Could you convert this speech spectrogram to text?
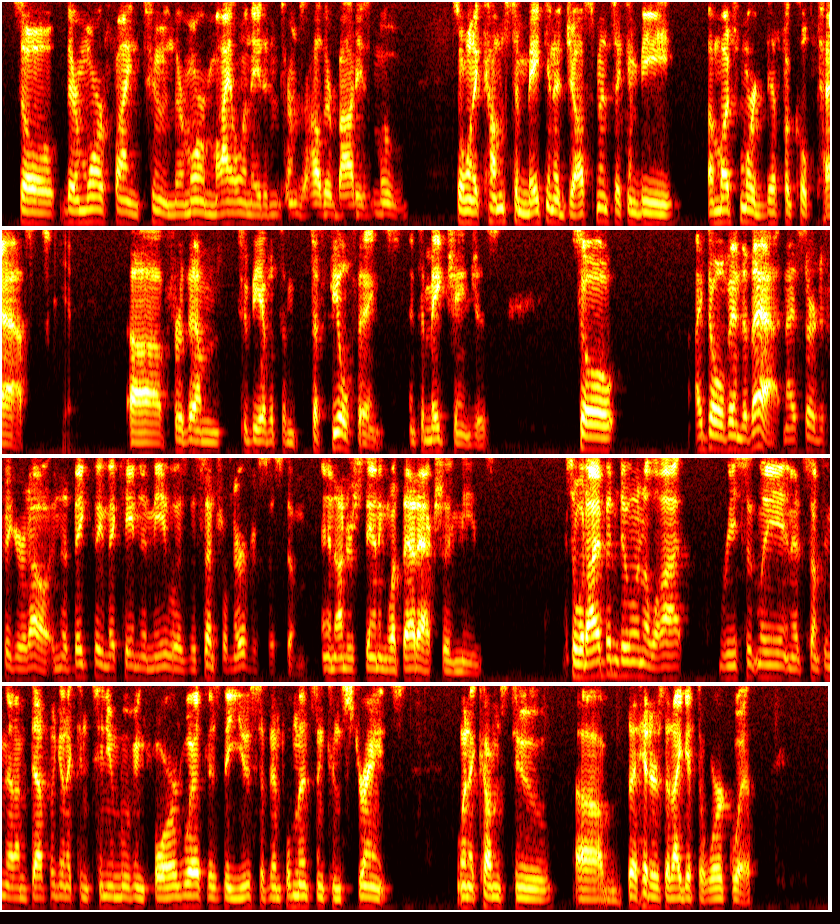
So they're more fine tuned, they're more myelinated in terms of how their bodies move. So when it comes to making adjustments, it can be a much more difficult task yep. uh, for them to be able to, to feel things and to make changes. So I dove into that and I started to figure it out. And the big thing that came to me was the central nervous system and understanding what that actually means. So what I've been doing a lot recently, and it's something that I'm definitely going to continue moving forward with, is the use of implements and constraints when it comes to um, the hitters that I get to work with.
